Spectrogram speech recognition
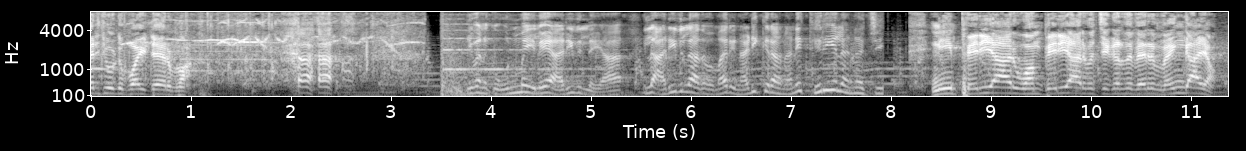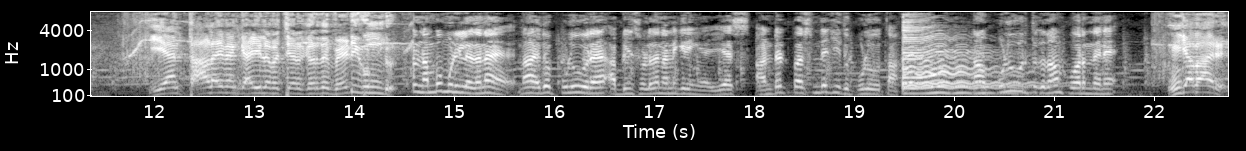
எரிச்சு விட்டு போயிட்டே இருப்பான். இவனுக்கு உண்மையிலே அறிவில்லையா? இல்ல அறிவில்லாதவ மாதிரி நடிக்கிறானே தெரியல என்னாச்சு நீ பெரியார் உன் பெரியார் வச்சுக்கிறது வெறும் வெங்காயம். என் தலைவன் கையில வச்சிருக்கிறது வெடிகுண்டு. நம்ப முடியல தானே? நான் ஏதோ புழுவுறேன் அப்படின்னு சொல்லதான் நினைக்கிறீங்க. எஸ் ஹண்ட்ரட் பர்சன்டேஜ் இது புழு தான் நான் புழுவுறதுக்கு தான் பிறந்தேனே. இங்க பாரு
